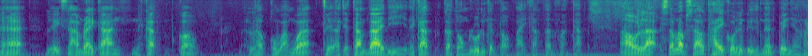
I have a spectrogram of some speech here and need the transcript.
นะฮะเหลืออีก 3 รายการนะครับ ก็เราก็หวังว่าเธออาจจะทำได้ดีนะครับ ก็ต้องลุ้นกันต่อไปครับท่านผู้ฟังครับ เอาละสำหรับสาวไทยคนอื่นๆ นั้นเป็นอย่างไร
